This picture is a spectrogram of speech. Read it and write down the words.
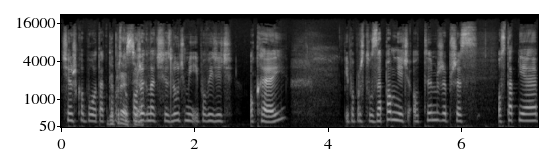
ciężko było tak po prostu Depresja. pożegnać się z ludźmi i powiedzieć okej i po prostu zapomnieć o tym, że przez ostatnie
